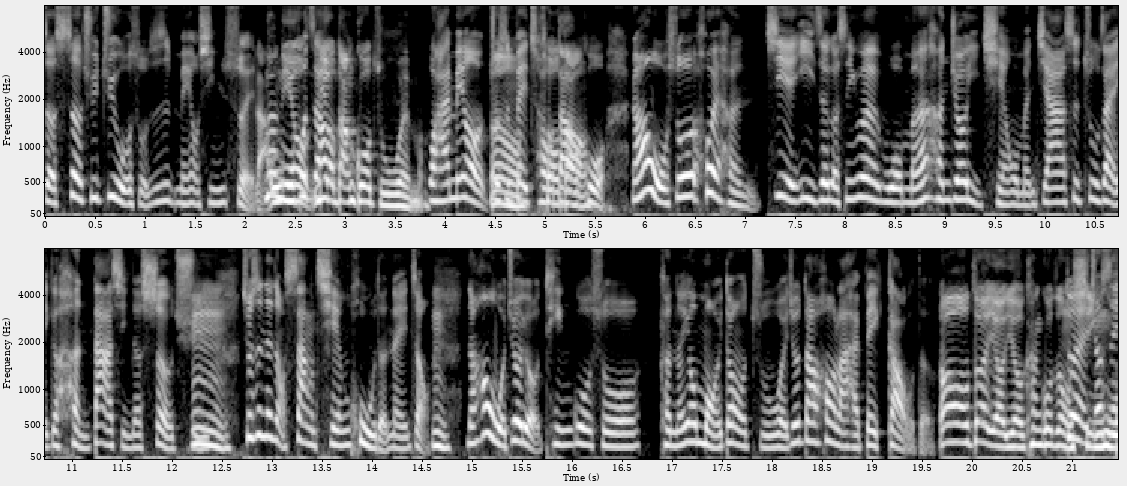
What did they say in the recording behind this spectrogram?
的社区据我所知是没有薪水啦。那你有你有当过主委吗？我还没有，就是被抽到过。嗯、然后我说会很介意这个，是因为我们很久以前我们家是住在一个很大型的社区、嗯，就是那种上千户的那种，嗯，然后我就。有听过说，可能有某一栋的主委，就到后来还被告的。哦，对，有有看过这种新闻。对，就是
